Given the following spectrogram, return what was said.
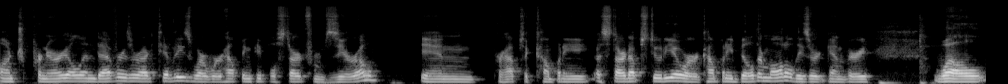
entrepreneurial endeavors or activities where we're helping people start from zero in perhaps a company, a startup studio or a company builder model. These are again very well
